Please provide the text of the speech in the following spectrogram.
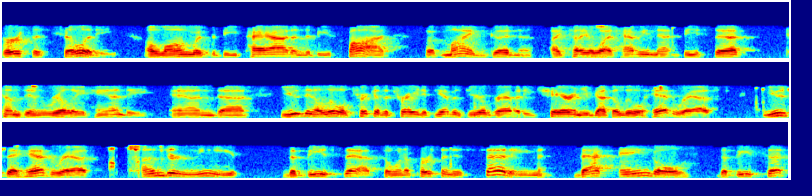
versatility, along with the B-pad and the B-spot. But my goodness, I tell you what, having that B-sit comes in really handy. And uh, using a little trick of the trade, if you have a zero gravity chair and you've got the little headrest, use the headrest underneath the B sit. So when a person is setting, that angles the B sit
